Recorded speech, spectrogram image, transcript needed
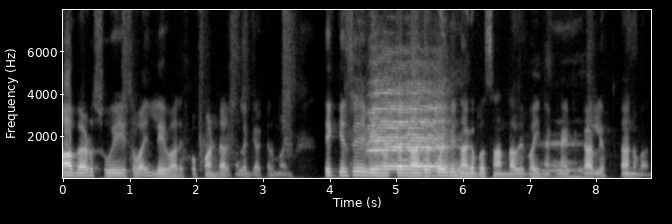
ਆ ਬੈੜ ਸੂਈ ਸਵਾਈ ਲੇਵਾ ਦੇਖੋ ਫਾਂਡਰ ਕਾ ਲੱਗਾ ਕਰਮਾਈ ਤੇ ਕਿਸੇ ਵੀ ਨੂੰ ਕੰਨਾਂ 'ਚ ਕੋਈ ਵੀ ਨਗ ਪਸੰਦ ਆਵੇ ਬਾਈ ਨਾਲ ਕਨੈਕਟ ਕਰ ਲਿਓ। ਧੰਨਵਾਦ।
